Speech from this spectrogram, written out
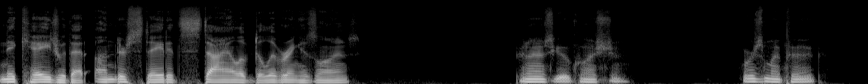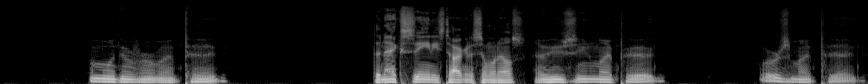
Nick Cage with that understated style of delivering his lines. Can I ask you a question? Where's my pig? I'm looking for my pig. The next scene, he's talking to someone else. Have you seen my pig? Where's my pig?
